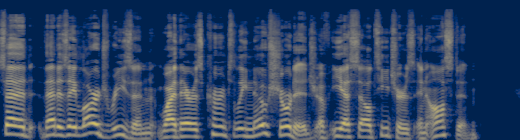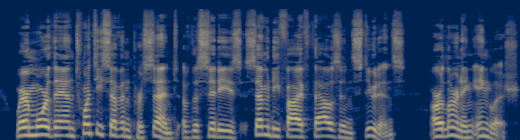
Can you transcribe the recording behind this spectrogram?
said that is a large reason why there is currently no shortage of ESL teachers in Austin, where more than 27% of the city's 75,000 students are learning English.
